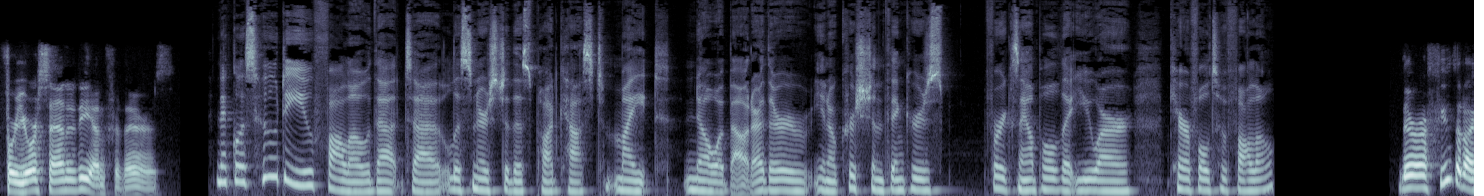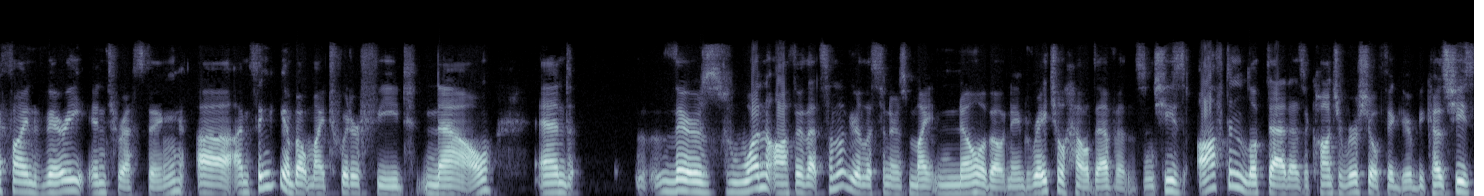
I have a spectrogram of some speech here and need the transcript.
for your sanity and for theirs. Nicholas, who do you follow that uh, listeners to this podcast might know about? Are there, you know, Christian thinkers, for example, that you are careful to follow? There are a few that I find very interesting. Uh, I'm thinking about my Twitter feed now, and there's one author that some of your listeners might know about named Rachel Held Evans, and she's often looked at as a controversial figure because she's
